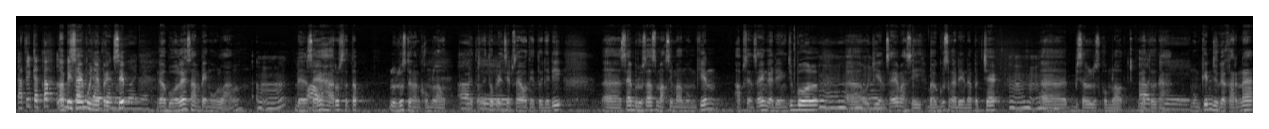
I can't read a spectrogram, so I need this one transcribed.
Tapi tetap Tapi bisa saya punya prinsip nggak boleh sampai ngulang Mm-mm. dan Wow. saya harus tetap lulus dengan cum laude gitu. Oke. Itu prinsip saya waktu itu. Jadi eh, saya berusaha semaksimal mungkin absen saya nggak ada yang jebol, Mm-hmm, eh, ujian saya masih bagus nggak ada yang dapet C, eh, bisa lulus cum laude gitu. Nah mungkin juga karena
